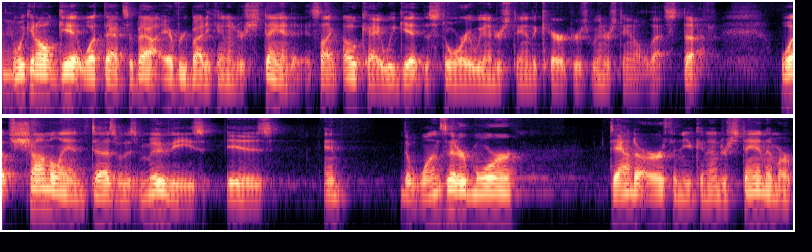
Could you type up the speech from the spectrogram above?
and we can all get what that's about. Everybody can understand it. It's like, okay, we get the story, we understand the characters, we understand all that stuff. What Shyamalan does with his movies is, and the ones that are more down to earth and you can understand them are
